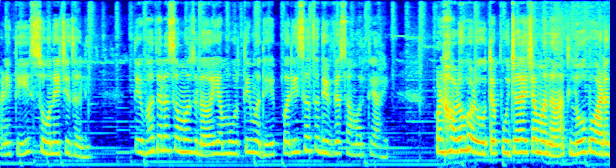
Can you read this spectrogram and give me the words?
आणि ती सोन्याची झाली. तेव्हा त्याला समजलं या मूर्तीमध्ये परिसाचं दिव्य सामर्थ्य आहे. पण हळूहळू त्या पुजाऱ्याच्या मनात लोभ वाढत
